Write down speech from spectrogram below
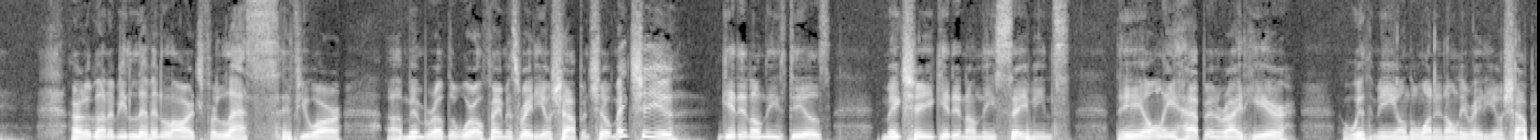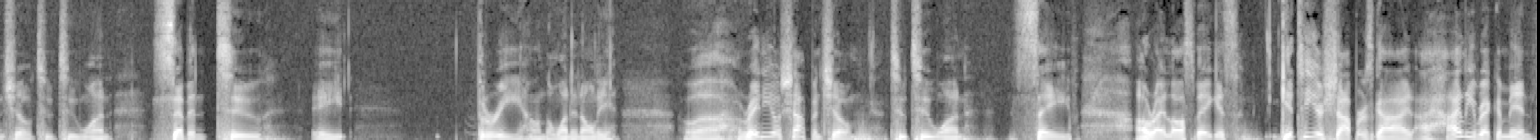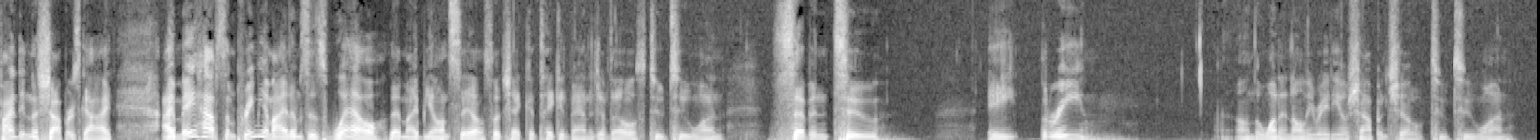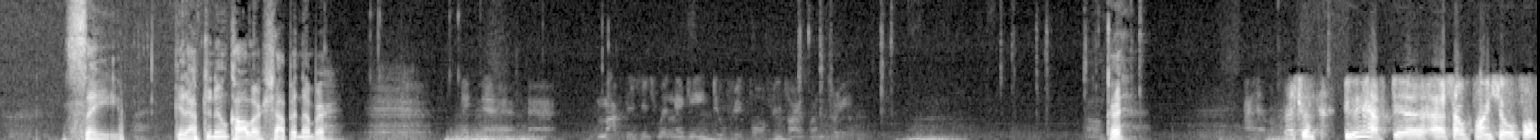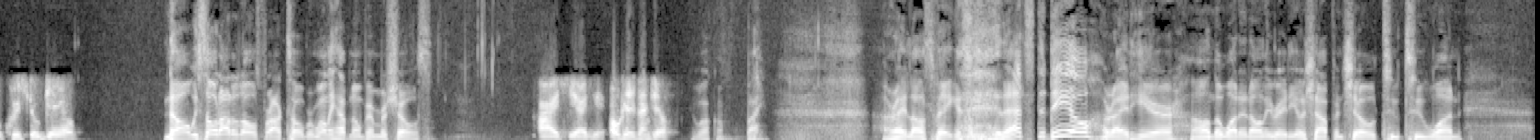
are going to be living large for less. If you are a member of the world famous radio shopping show, make sure you get in on these deals. Make sure you get in on these savings. They only happen right here with me on the one and only radio shopping show 221 7283 on the one and only uh, radio shopping show 221 save. All right, Las Vegas, get to your shopper's guide. I highly recommend finding the shopper's guide. I may have some premium items as well that might be on sale, so check and take advantage of those. 221 7283 on the one and only radio shopping show 221 save. Good afternoon, caller. Shopping number? Okay. I have a question: Do you have the uh, South Point show for Crystal Gayle? No, we sold out of those for October. We only have November shows. I see. I see. Okay. Thank you. You're welcome. Bye. All right, Las Vegas. That's the deal right here on the one and only radio shopping show 221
